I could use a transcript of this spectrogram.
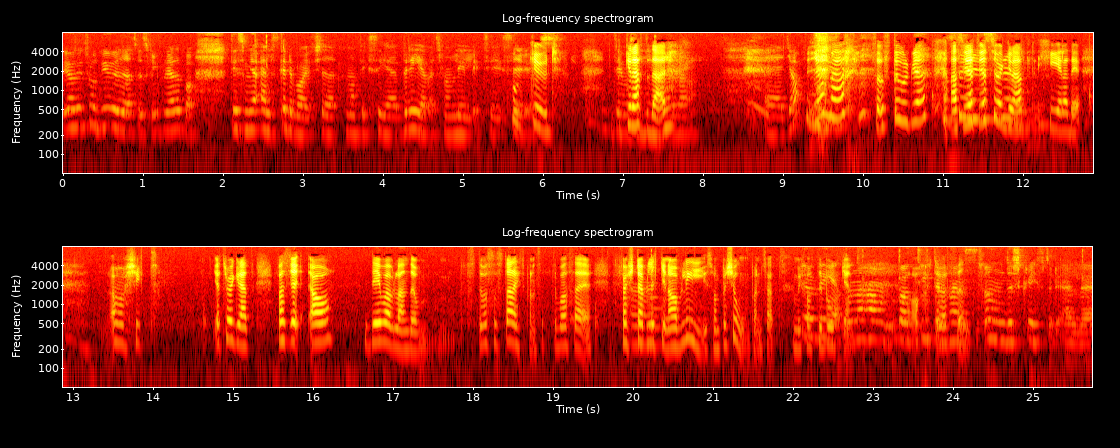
Ja, det trodde ju vi att vi skulle få reda på. Det som jag älskade var i och för sig att man fick se brevet från Lily till Åh Sirius. gud, Det var grät du där? Eh, ja. jag med. Så stor grät. Alltså jag, jag tror jag grät hela det. Åh shit. Jag tror jag grät. Fast jag, ja, det var bland de det var så starkt på något sätt. Det var så här, första Ja. blicken av Lily som person på något sätt. Som vi Jag fått i boken. och när han bara tittade var på hans underskrift och det, eller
